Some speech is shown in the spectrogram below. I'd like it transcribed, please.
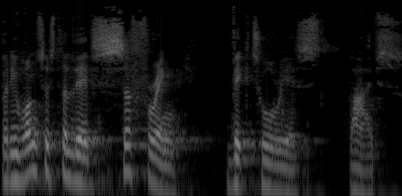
But he wants us to live suffering victorious lives.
